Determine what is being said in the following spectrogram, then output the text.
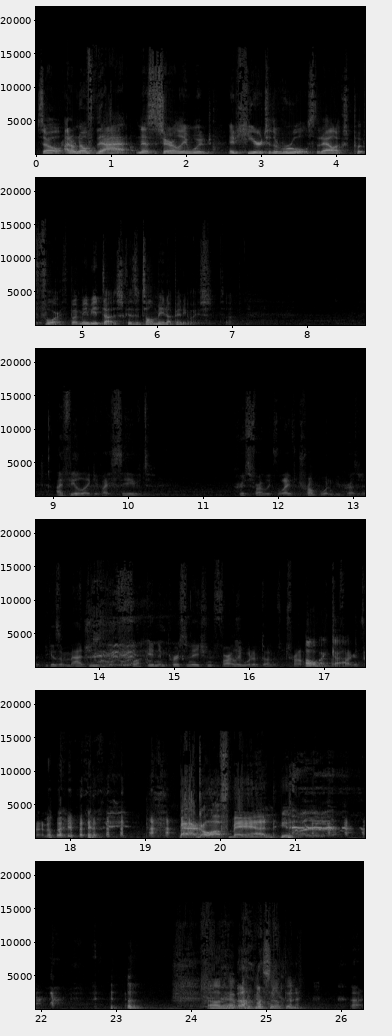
So I don't know if that necessarily would adhere to the rules that Alex put forth, but maybe it does because it's all made up anyways. So I feel like if I saved Chris Farley's life, Trump wouldn't be president. Because imagine the fucking impersonation Farley would have done of Trump. Oh my god! Back off, man. You know? oh, that would have oh been something. All right,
